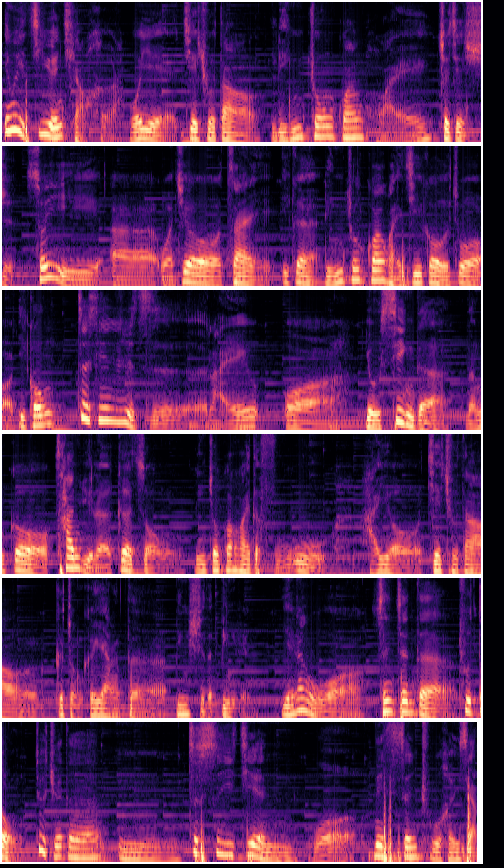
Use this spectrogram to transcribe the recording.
因为机缘巧合啊，我也接触到临终关怀这件事，所以呃，我就在一个临终关怀机构做义工。这些日子来，我有幸的能够参与了各种临终关怀的服务，还有接触到各种各样的濒死的病人。也让我深深的触动，就觉得，嗯，这是一件我内心深处很想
